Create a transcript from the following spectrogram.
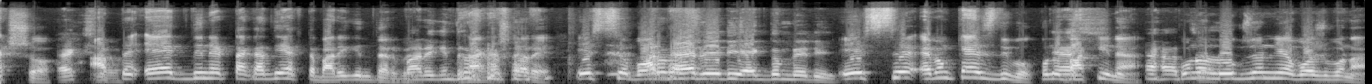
একশো। আপনি একদিনের টাকা দিয়ে একটা বাড়ি কিনতে পারবেন। বাড়ি কিনতে পারবেন। শহরে। এসছে বড় হ্যাঁ রেডি একদম রেডি এসছে এবং ক্যাশ দিব কোনো বাকি না। আচ্ছা। কোনো লোকজন নিয়ে বসবো না।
